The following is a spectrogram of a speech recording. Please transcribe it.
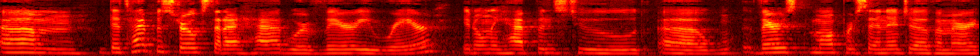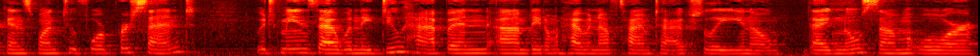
um, the type of strokes that I had were very rare. It only happens to uh, a very small percentage of Americans, one to four percent which means that when they do happen, um, they don't have enough time to actually, you know, diagnose them or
